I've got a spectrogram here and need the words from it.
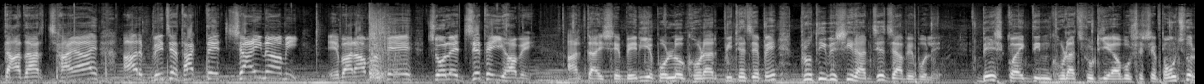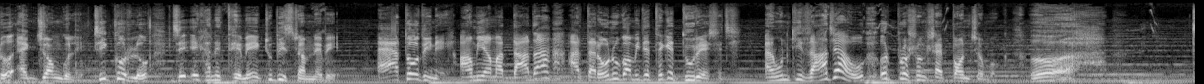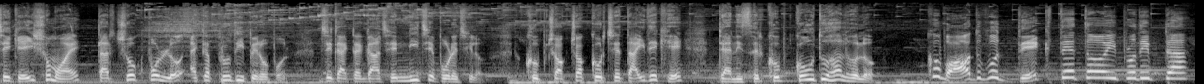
দাদার ছায়ায় আর বেঁচে থাকতে চাই না আমি। এবার আমাকে চলে যেতেই হবে। আর তাই সে বেরিয়ে পড়ল ঘোড়ার পিঠে চেপে প্রতিবেশী রাজ্যে যাবে বলে। বেশ কয়েকদিন ঘোড়া ছুটিয়ে অবশেষে পৌঁছলো এক জঙ্গলে। ঠিক করল যে এখানে থেমে একটু বিশ্রাম নেবে। এতদিনে আমি আমার দাদা আর তার অনুগামীদের থেকে দূরে এসেছি। এমনকি রাজাও ওর প্রশংসায় পঞ্চমুখ। ঠিক এই সময় তার চোখ পড়ল একটা প্রদীপের ওপর, যেটা একটা গাছের নিচে পড়েছিল। খুব চকচক করছে তাই দেখে ড্যানিসের খুব কৌতূহল হলো। খুব অদ্ভুত দেখতে তো এই প্রদীপটা।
